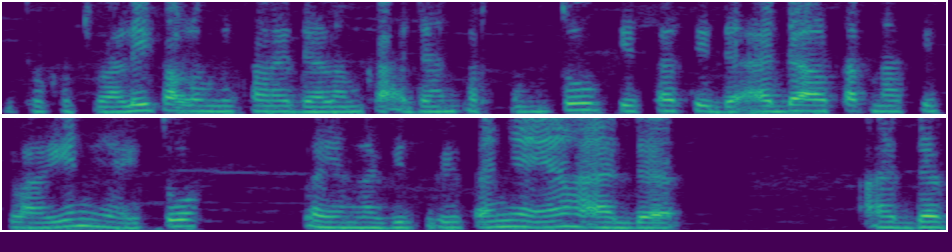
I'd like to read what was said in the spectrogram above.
Itu kecuali kalau misalnya dalam keadaan tertentu kita tidak ada alternatif lain yaitu lain lagi ceritanya ya ada ada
